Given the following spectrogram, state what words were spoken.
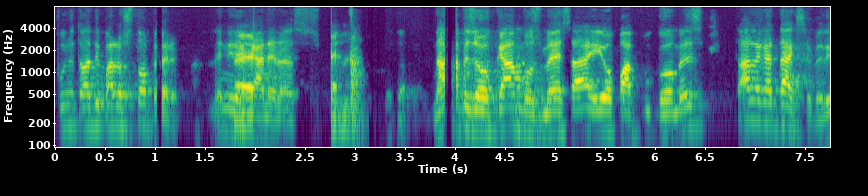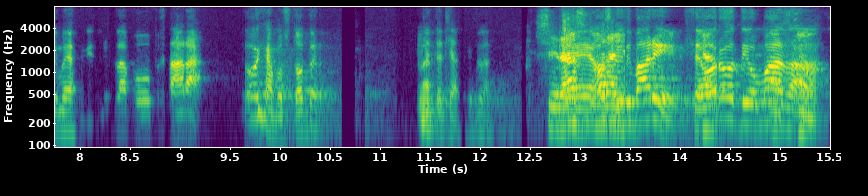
που είναι το αντίπαλο στόπερ. Δεν είναι ε, κανένας. Ε, ναι. Να έπαιζε ο Κάμπος μέσα ή ο Παππού Γκόμες, θα έλεγα εντάξει, παιδί μου έφυγε τρίπλα από παιχταρά. Όχι από στόπερ. Ναι. τέτοια τρίπλα. Σειρά ε, όσο την παρή. Θεωρώ ότι η ομάδα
